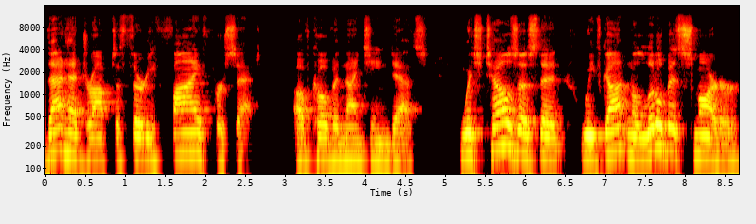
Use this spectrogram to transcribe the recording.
that had dropped to 35% of COVID 19 deaths, which tells us that we've gotten a little bit smarter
